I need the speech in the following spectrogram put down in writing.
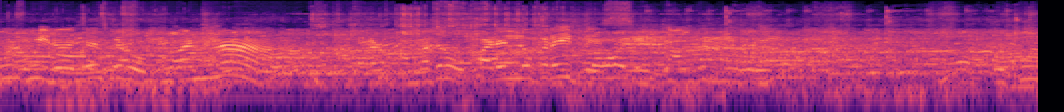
প্রচুর ভিড় হয়েছে আজকে রবিবার না। আর আমাদের ওপারের লোকেরাই বেশি। প্রচুর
